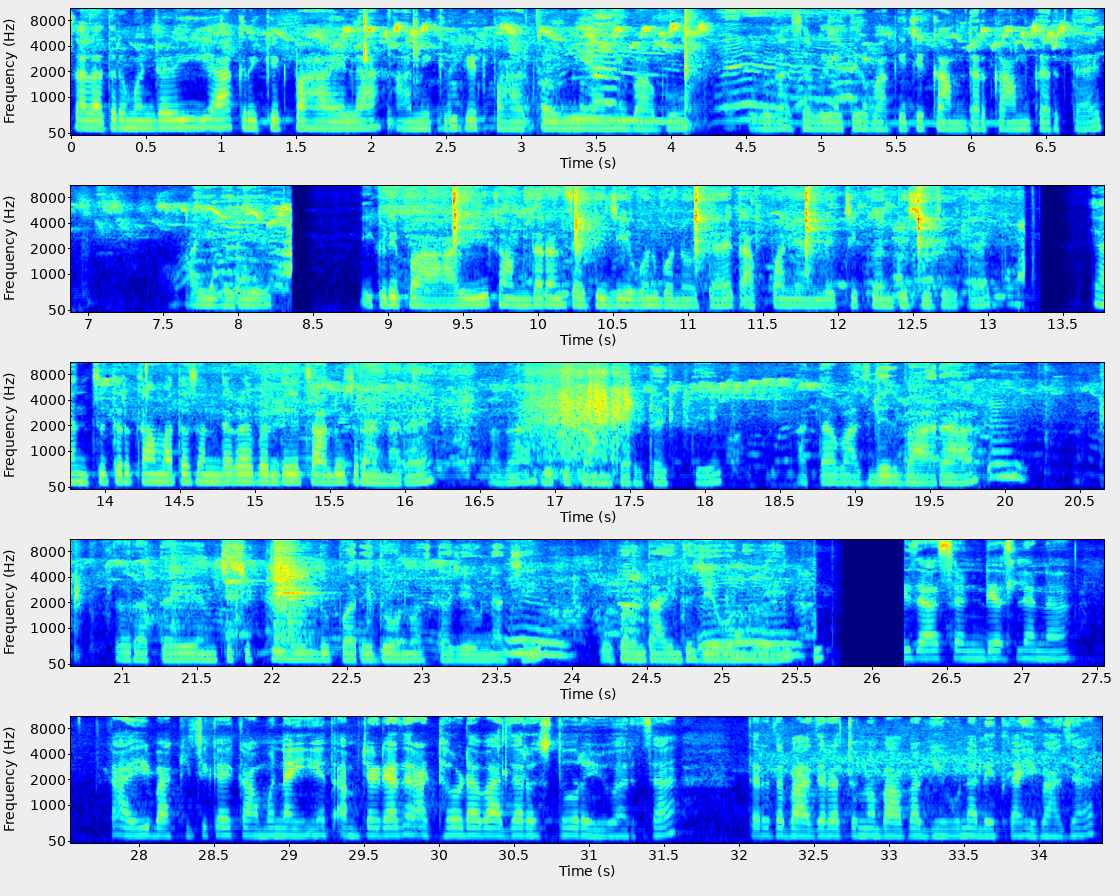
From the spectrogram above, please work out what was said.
चला तर मंडळी या क्रिकेट पाहायला. आम्ही क्रिकेट पाहतोय मी आणि बाबू. बघा सगळे इथे बाकीचे कामदार काम करतायत. आई घरी आहेत इकडे पहा आई कामदारांसाठी जेवण बनवत आहेत आप्पाने आणले चिकन ते शिजवत आहेत यांचं तर काम आता संध्याकाळपर्यंत हे चालूच राहणार आहे. बघा किती काम करत आहेत ते. आता वाजलेत बारा. तर आता यांची सुट्टी होईल दुपारी दोन वाजता जेवणाची. तोपर्यंत आईंचं जेवण होईल. आज संडे असल्यानं काही बाकीची काही कामं नाही आहेत आमच्याकडे आता आठवडा बाजार असतो रविवारचा. तर आता बाजारातून बाबा घेऊन आलेत काही बाजार.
